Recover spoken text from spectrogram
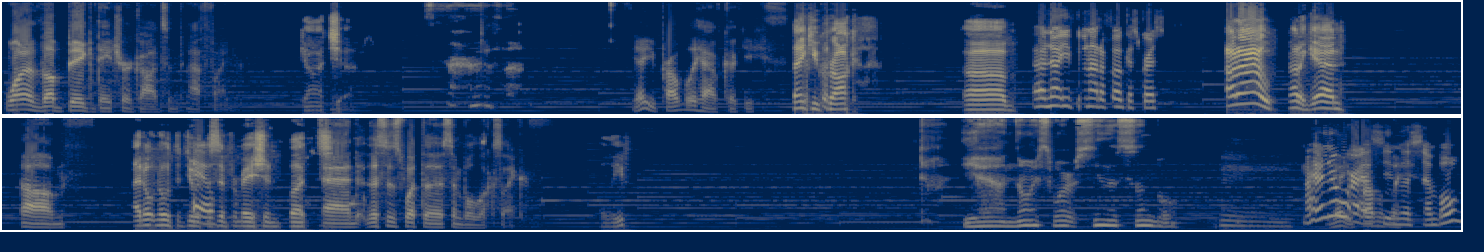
one of the big nature gods in Pathfinder. gotcha. Heard of that. Yeah, you probably have Cookie. Thank you, Croc. um. Oh no, you've gone out of focus, Chris. Oh no! Not again. Um, I don't know what to do with this information, but and this is what the symbol looks like. a leaf. Yeah, no, I swear I've seen this symbol. Hmm. I don't know Yeah, where I've seen probably- this symbol.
